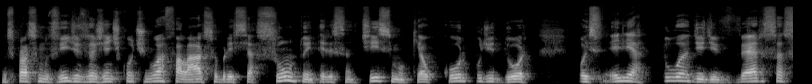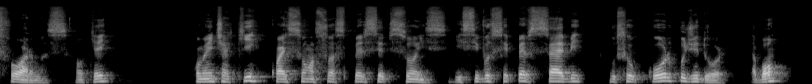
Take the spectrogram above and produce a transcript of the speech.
Nos próximos vídeos a gente continua a falar sobre esse assunto interessantíssimo que é o corpo de dor, pois ele atua de diversas formas, ok? Comente aqui quais são as suas percepções e se você percebe o seu corpo de dor, tá bom?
